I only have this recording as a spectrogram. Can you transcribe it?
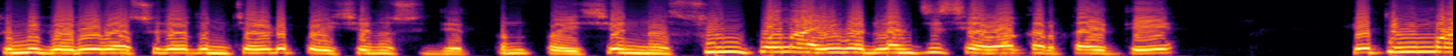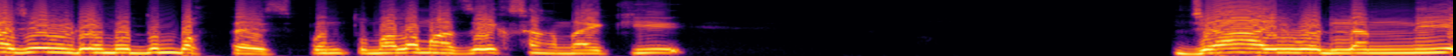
तुम्ही गरीब असू द्या तुमच्याकडे पैसे नसू देत. पण पैसे नसून पण आई वडिलांची सेवा करता येते हे तुम्ही माझ्या व्हिडिओ मधून बघतायच पण तुम्हाला माझं एक सांगणं आहे की ज्या आई वडिलांनी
